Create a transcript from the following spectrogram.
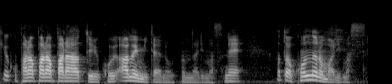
結構パラパラパラというこういう雨みたいな音になりますね。あとはこんなのもあります。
